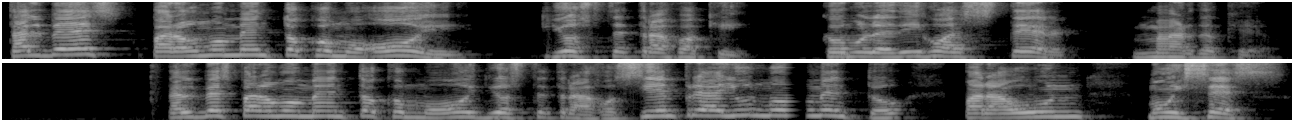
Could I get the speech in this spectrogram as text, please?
Tal vez para un momento como hoy, Dios te trajo aquí, como le dijo a Esther Mardoqueo. Tal vez para un momento como hoy Dios te trajo. Siempre hay un momento para un Moisés,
